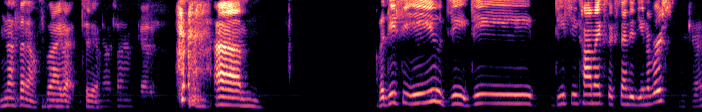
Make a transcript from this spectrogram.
nothing else that I got to do. No time. Got it. um, the DCEU, D, D, DC Comics Extended Universe, Okay.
